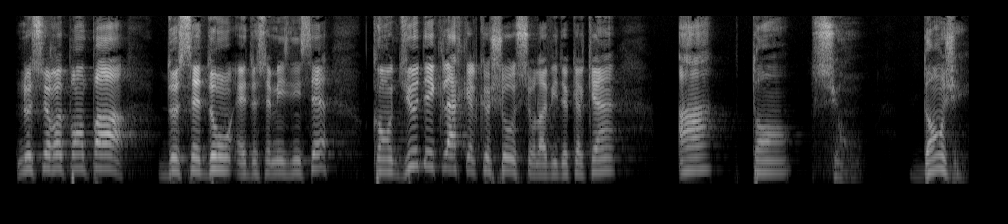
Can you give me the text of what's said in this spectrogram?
ne se repent pas de ses dons et de ses ministères, quand Dieu déclare quelque chose sur la vie de quelqu'un, attention, danger.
